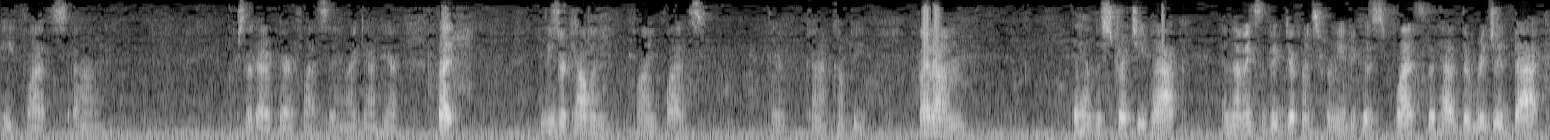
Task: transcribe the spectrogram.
hate flats. Um, of course, I got a pair of flats sitting right down here. But these are Calvin Klein flats. They're kind of comfy. But um, they have the stretchy back, and that makes a big difference for me because flats that have the rigid back,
